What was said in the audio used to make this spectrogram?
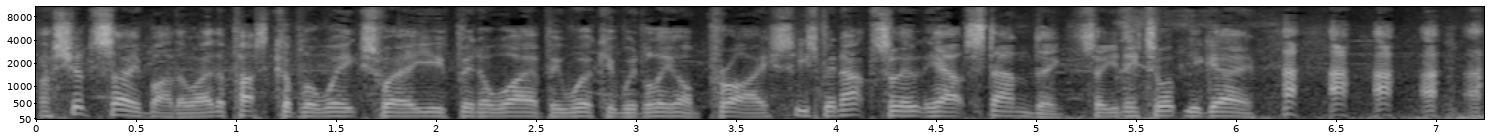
I should say, by the way, the past couple of weeks where you've been away, I've been working with Leon Pryce. He's been absolutely outstanding, so you need to up your game. I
